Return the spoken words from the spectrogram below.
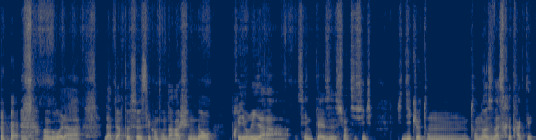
en gros, la, la perte osseuse, c'est quand on t'arrache une dent. A priori, c'est une thèse scientifique qui dit que ton, ton os va se rétracter.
